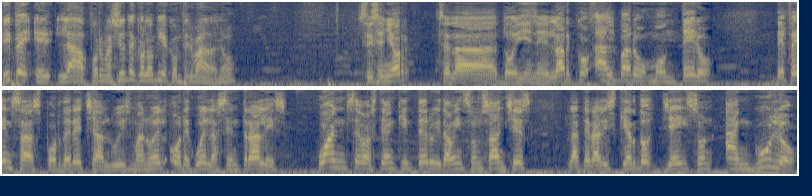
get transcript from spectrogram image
Pipe, eh, la formación de Colombia confirmada, ¿no? Sí, señor, se la doy. En el arco, Álvaro Montero. Defensas por derecha, Luis Manuel Orejuela. Centrales, Juan Sebastián Quintero y Davinson Sánchez. Lateral izquierdo, Jason Angulo.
